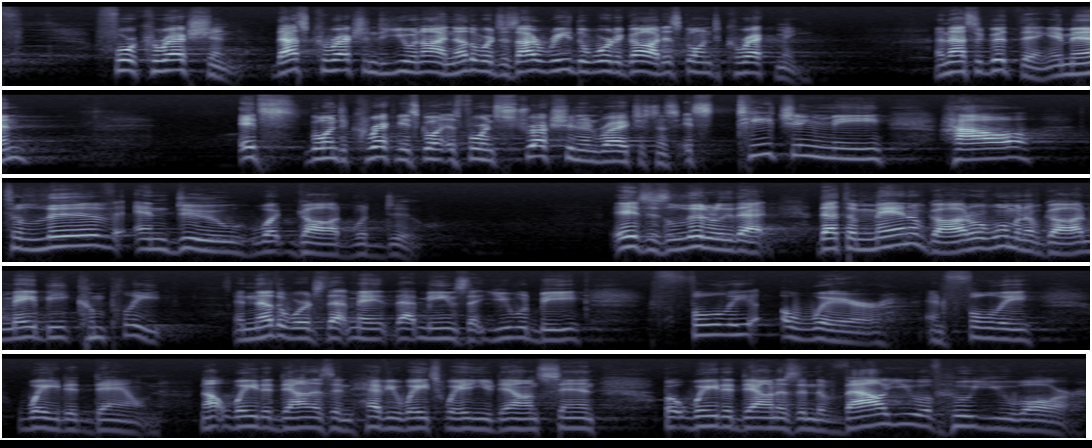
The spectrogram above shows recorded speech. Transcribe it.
for correction. That's correction to you and I. In other words, as I read the word of God, it's going to correct me. And that's a good thing. Amen? It's going to correct me. It's going it's for instruction in righteousness. It's teaching me how to live and do what God would do. It is literally that that the man of God or woman of God may be complete. In other words, that may that means that you would be fully aware and fully weighted down. Not weighted down as in heavy weights weighting you down, sin, but weighted down as in the value of who you are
